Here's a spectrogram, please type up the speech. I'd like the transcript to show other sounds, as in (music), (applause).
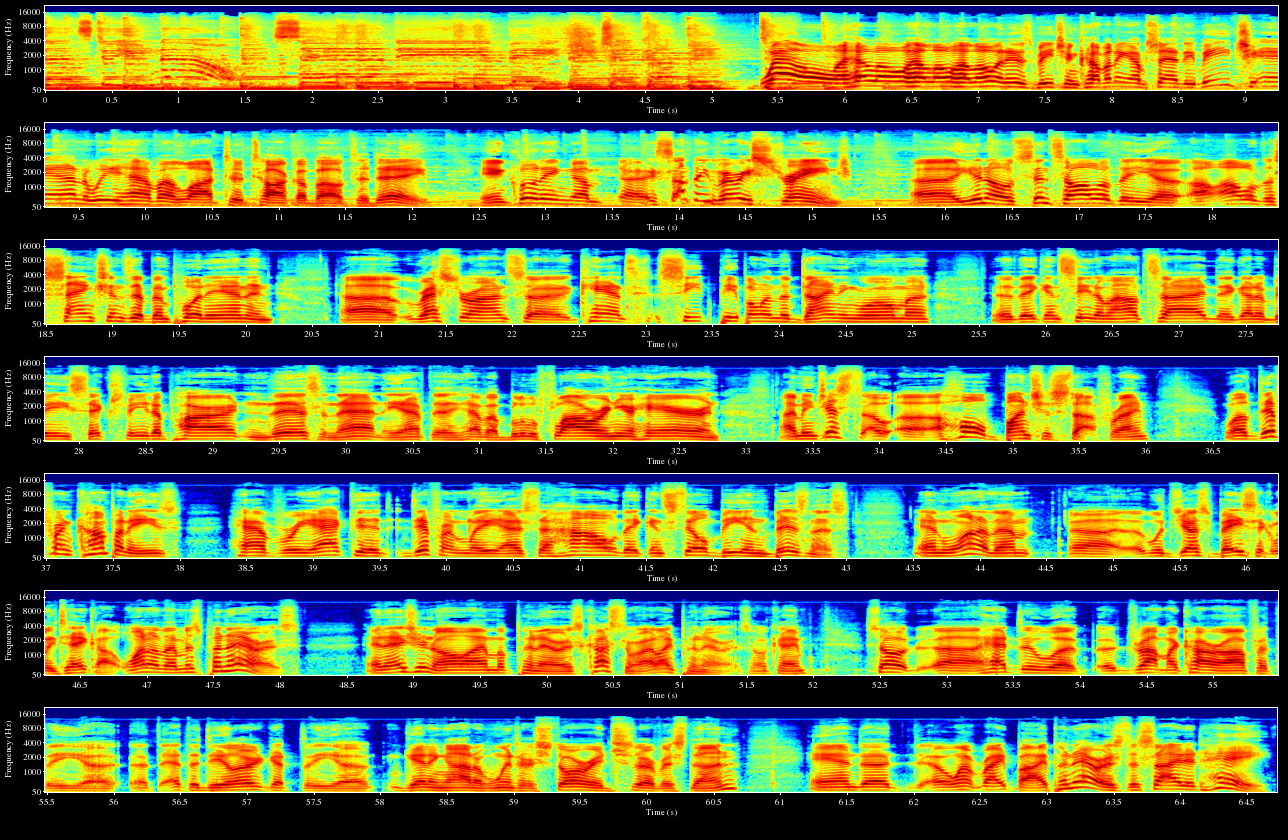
930 presents to you now. Sandy Beach. And Company. Well, hello, hello, hello. It is Beach and Company. I'm Sandy Beach, and we have a lot to talk about today, including um, uh, something very strange. Uh, you know, since all of the uh, all of the sanctions have been put in, and uh, restaurants uh, can't seat people in the dining room. Uh, they can see them outside. They got to be six feet apart, and this and that, and you have to have a blue flower in your hair, and I mean, just a, a whole bunch of stuff, right? Well, different companies have reacted differently as to how they can still be in business. And one of them uh, with just basically take out. One of them is Panera's. And as you know, I'm a Panera's customer. I like Panera's, okay? So uh, I had to uh, uh, drop my car off at the uh, at, at the dealer, get the uh, getting out of winter storage service done, and uh, went right by Panera's. Decided, hey,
